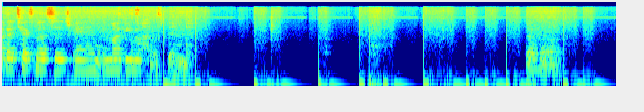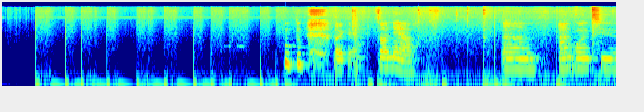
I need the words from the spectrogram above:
got a text message and it might be my husband. Uh-huh. okay, so now um, I'm going to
